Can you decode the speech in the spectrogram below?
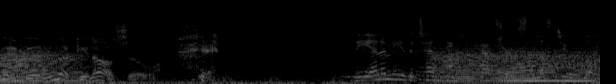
we're good looking also. The enemy is attempting to capture a celestial lock.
